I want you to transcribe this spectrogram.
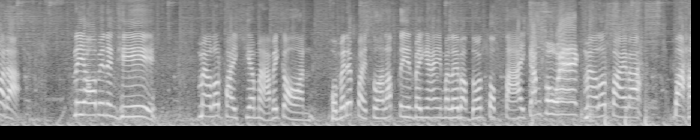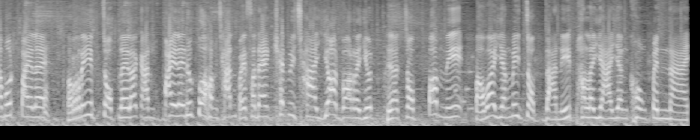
อดอะนายอไปหนึ่งที แมวรถไฟเคลียร์หมาไปก่อน ผมไม่ได้ปล่อยตัวรับตีนไปไง มันเลยแบบโดนตบตายกังฟูเอ็กแมวรถไฟปะ บาฮามุดไปเลย รีบจบเลยแล้วกันไปเลยทุกตัวของฉัน ไปแสดงเคล็ดวิชายอดวรยุทธ์เพื่อจบป้อมนี้ แต่ว่ายังไม่จบด่านนี้ภรรยายังคงเป็นนาย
